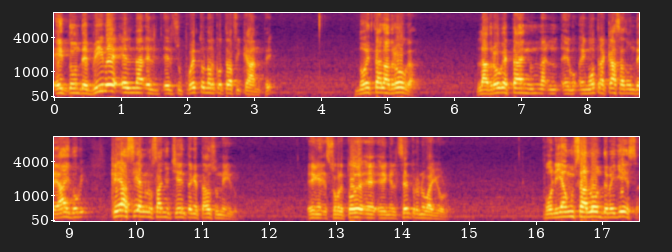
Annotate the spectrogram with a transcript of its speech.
en donde vive el, na- el- el supuesto narcotraficante, no está la droga. La droga está en, una- en- en otra casa donde hay... ¿Qué hacían en los años 80 en Estados Unidos? Sobre todo en, en el centro de Nueva York. Ponían un salón de belleza.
